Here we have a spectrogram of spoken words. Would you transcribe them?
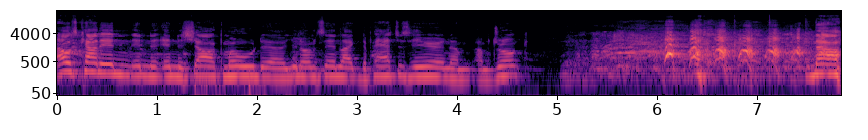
I was kind of in in the, in the shock mode. Uh, you know what I'm saying? Like the pastor's here and I'm I'm drunk. now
